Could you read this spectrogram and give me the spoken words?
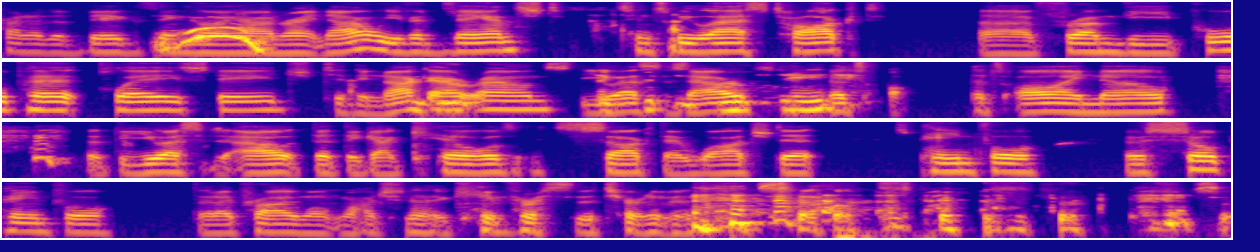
kind of the big thing Woo! going on right now. We've advanced since we last talked uh, from the pool pit play stage to the knockout mm-hmm. rounds. The, U.S. is out. That's that's all I know. that the U.S. is out. That they got killed. It sucked. I watched it. It's painful. It was so painful that I probably won't watch another game the rest of the tournament. so, so,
